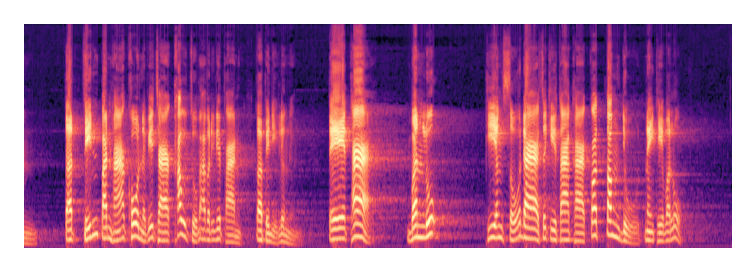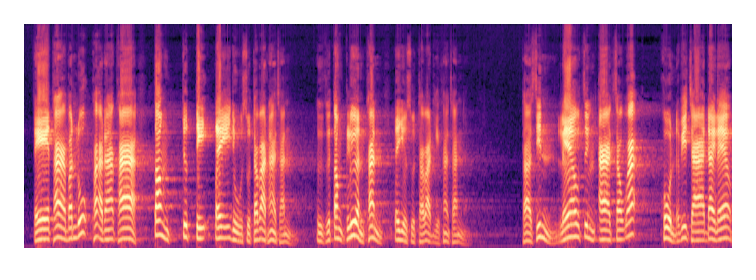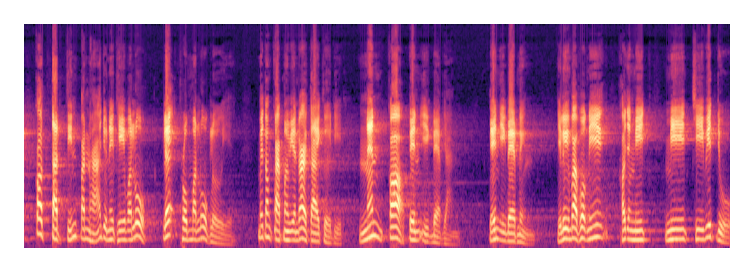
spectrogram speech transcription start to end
ตัดสินปัญหาโค่นวิชาเข้าสู่มหาปรินิพานก็เป็นอีกเรื่องหนึ่ง แต่ถ้าบรรลุเพียงโสดาสกิทาคาก็ต้องอยู่ในเทวโลก แต่ถ้าบรรลุพระอนาคาต้องจุติไปอยู่สุทธวาสห้าชั้น คือคือต้องเลื่อนขั้นไปอยู่สุทธวาสอีกห้าชั้น ถ้าสิ้นแล้วซึ่งอาสวะ โค่นอวิชชาได้แล้ว ก็ตัดสินปัญหาอยู่ในเทวโลก และพรหมโลกเลย ไม่ต้องกลับมาเวียนว่ายตายเกิดอีก นั่นก็เป็นอีกแบบอย่าง เป็นอีกแบบหนึ่ง อย่าลืมว่าพวกนี้เขายังมีมีชีวิตอยู่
